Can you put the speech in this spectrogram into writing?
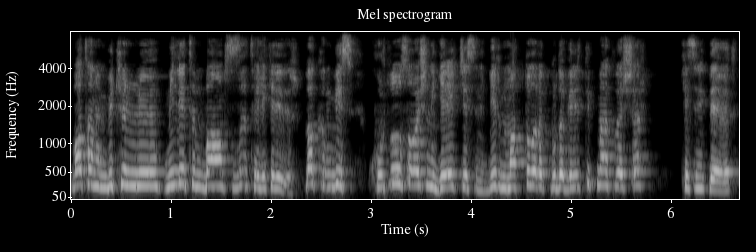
vatanın bütünlüğü, milletin bağımsızlığı tehlikelidir. Bakın biz Kurtuluş Savaşı'nın gerekçesini bir madde olarak burada belirttik mi arkadaşlar? Kesinlikle evet.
